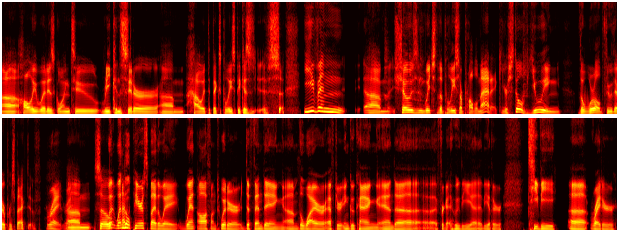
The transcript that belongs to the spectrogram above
uh, Hollywood is going to reconsider um, how it depicts police because so, even um, shows in which the police are problematic, you're still viewing the world through their perspective. Right, right. Um, so Wen- Wendell I'm- Pierce, by the way, went off on Twitter defending um, The Wire after Inkoo Kang and uh, I forget who the uh, the other TV uh, writer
